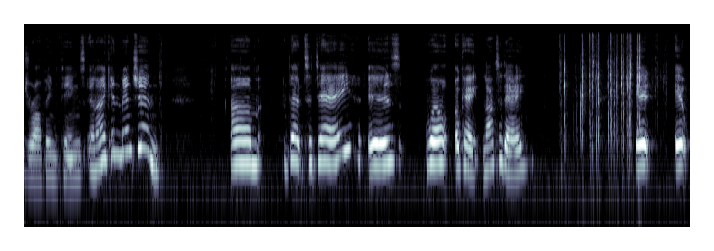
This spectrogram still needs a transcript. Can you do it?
dropping things. And I can mention um, that today is, well, okay, not today. It, it,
